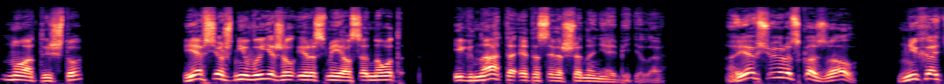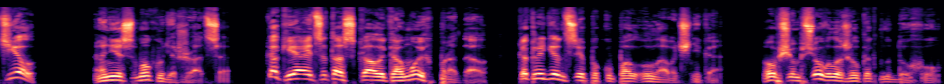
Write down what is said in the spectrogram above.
Ну а ты что? Я все же не выдержал и рассмеялся, но вот Игната это совершенно не обидело. А я все и рассказал. Не хотел, а не смог удержаться. Как яйца таскал и кому их продал. Как леденцы покупал у лавочника. В общем, все выложил как на духу.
